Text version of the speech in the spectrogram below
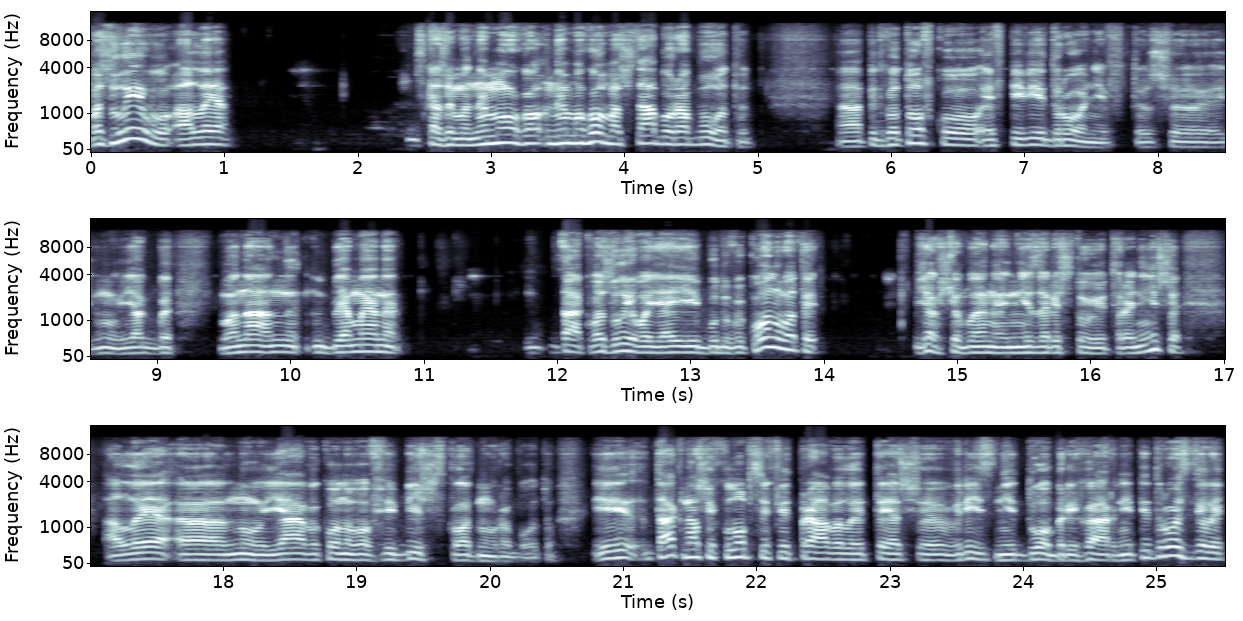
важливу, але, скажімо, не мого, масштабу роботу. Підготовку FPV дронів. Тож, е, ну, якби вона для мене так важлива, я її буду виконувати. Якщо мене не заарештують раніше, але е, ну я виконував і більш складну роботу. І так наших хлопців відправили теж е, в різні добрі, гарні підрозділи,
